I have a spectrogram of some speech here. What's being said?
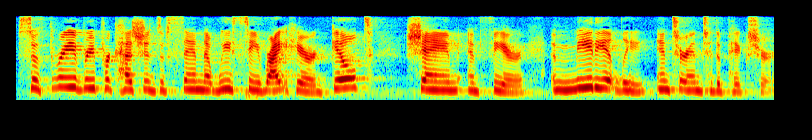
So, three repercussions of sin that we see right here guilt, shame, and fear immediately enter into the picture.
